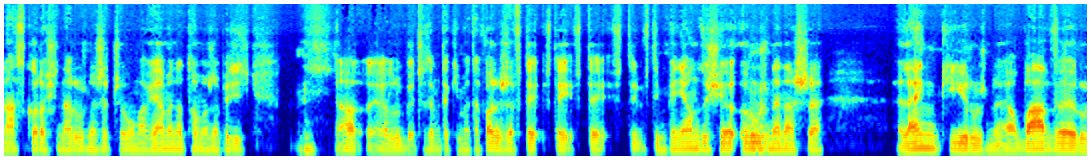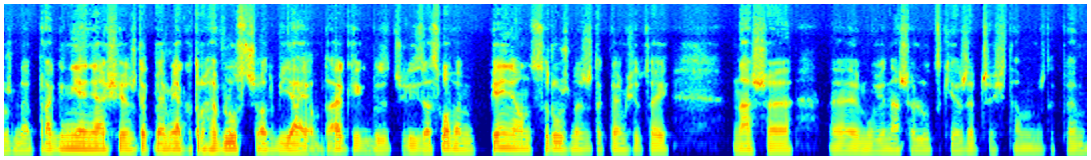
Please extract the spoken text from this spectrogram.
no a skoro się na różne rzeczy umawiamy, no to można powiedzieć, no, ja lubię czasami takie metafory, że w, tej, w, tej, w, tej, w, tym, w tym pieniądzu się Mhm. różne nasze lęki, różne obawy, różne pragnienia się, że tak powiem, jak trochę w lustrze odbijają, tak? Jakby, czyli za słowem pieniądz, różne, że tak powiem, się tutaj nasze, e, mówię, nasze ludzkie rzeczy się tam, że tak powiem,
